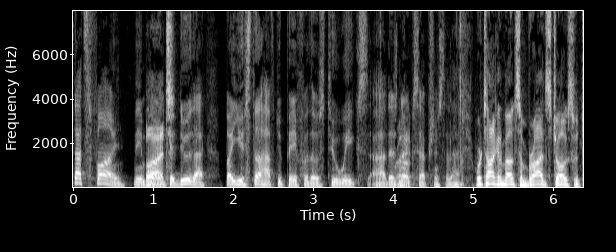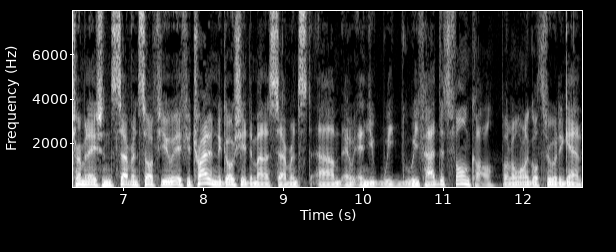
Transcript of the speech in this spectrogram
That's fine. The employer But- could do that, but you still have to pay for those two weeks. Uh, there's no exceptions to that. We're talking about some broad strokes with termination, severance. So if you if you try to negotiate the amount of severance, um, and, and you, we we've had this phone call, but I don't want to go through it again.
